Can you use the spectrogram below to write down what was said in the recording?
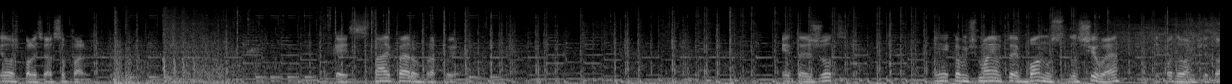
Już poleciało, super. Okej, okay, snajperów brakuje. I to jest rzut. Oni jakąś mają tutaj bonus do siły. Nie podoba mi się to.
